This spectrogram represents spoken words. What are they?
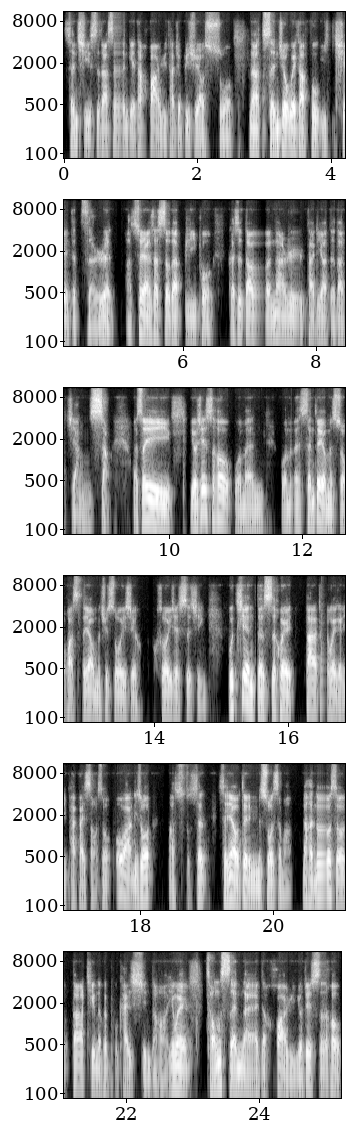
神启示他，神给他话语，他就必须要说，那神就为他负一切的责任啊。虽然他受到逼迫，可是到了那日，他一定要得到奖赏啊。所以有些时候，我们我们神对我们说话，神要我们去说一些说一些事情，不见得是会大家都会给你拍拍手说哇，你说。啊，神神要我对你们说什么？那很多时候大家听了会不开心的哈，因为从神来的话语，有些时候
